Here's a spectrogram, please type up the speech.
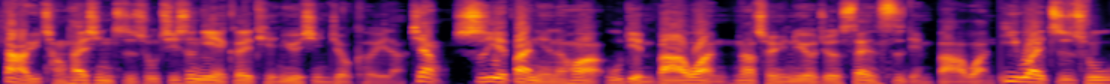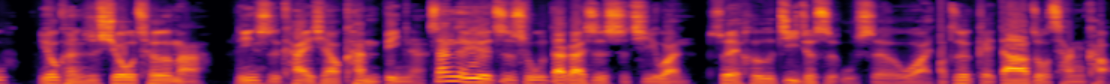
大于常态性支出，其实你也可以填月薪就可以了。像失业半年的话，五点八万，那乘以六就是三十四点八万。意外支出有可能是修车嘛？临时开销看病啊，三个月支出大概是十七万，所以合计就是五十二万。这给大家做参考。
